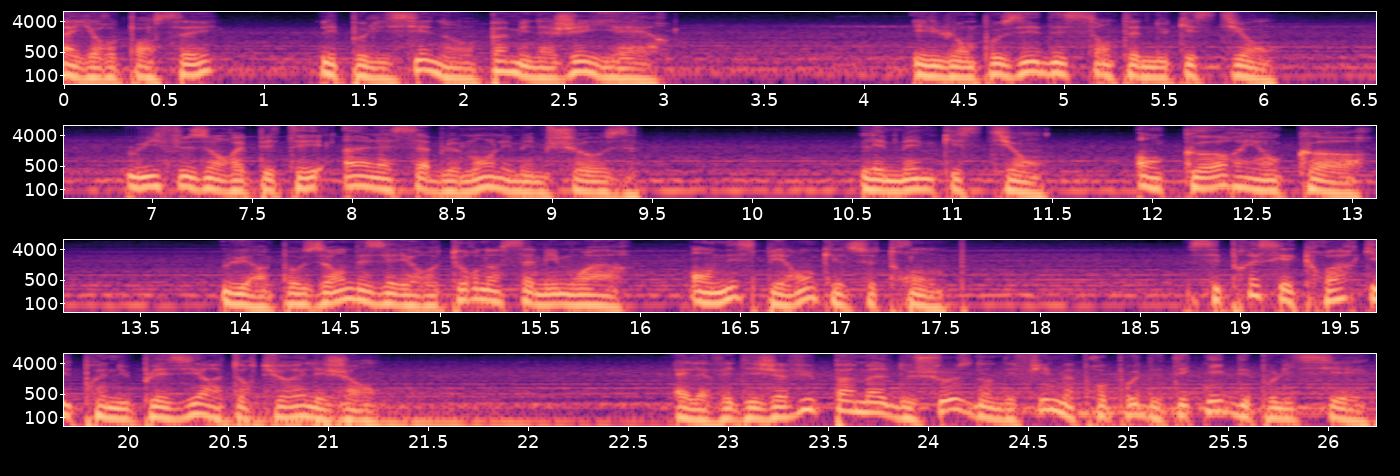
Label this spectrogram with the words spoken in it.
À y repenser, les policiers ne l'ont pas ménagé hier. Ils lui ont posé des centaines de questions, lui faisant répéter inlassablement les mêmes choses. Les mêmes questions, encore et encore, lui imposant des allers-retours dans sa mémoire, en espérant qu'elle se trompe c'est presque à croire qu'ils prennent du plaisir à torturer les gens. Elle avait déjà vu pas mal de choses dans des films à propos des techniques des policiers.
